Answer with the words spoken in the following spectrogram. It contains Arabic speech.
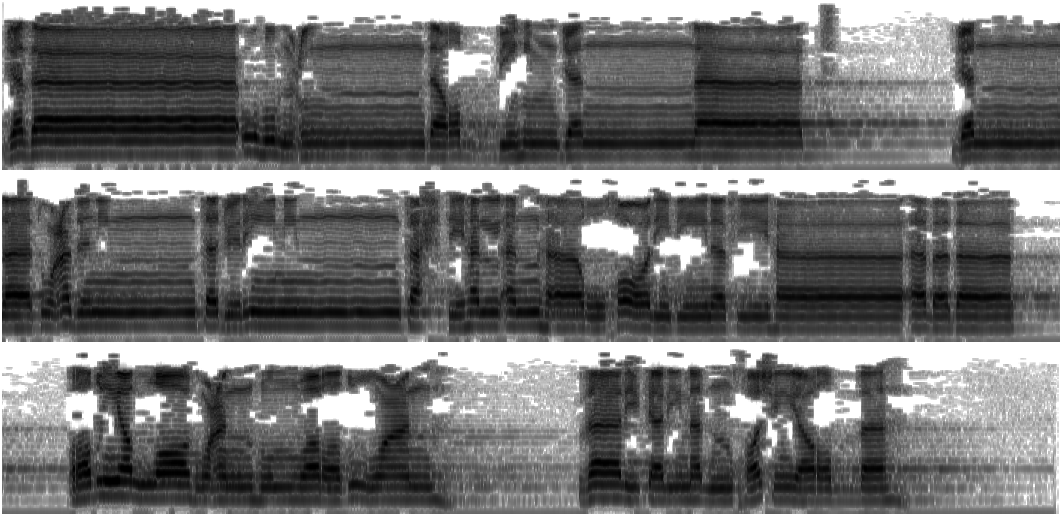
جَزَاؤُهُمْ عِندَ رَبِّهِمْ جَنَّاتٌ جَنَّاتُ عَدْنٍ تَجْرِي مِن تَحْتِهَا الْأَنْهَارُ خَالِدِينَ فِيهَا أَبَدًا. رَضِيَ اللَّهُ عَنْهُمْ وَرَضُوا عَنْهُ. ذَلِكَ لِمَنْ خَشِيَ رَبَّهُ.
